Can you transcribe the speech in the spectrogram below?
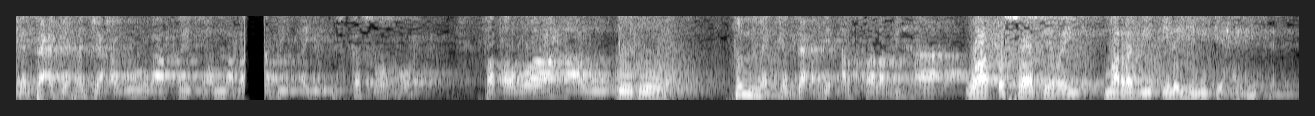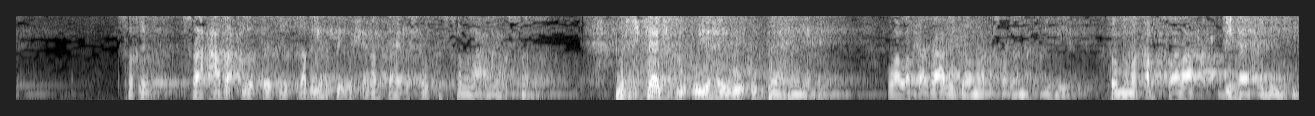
kabacdi rajaca wuu laabtay oo maradii ayuu iska soo furay fatawaahaa wuu uduubay uma kabacdi arsala bihaa waa u soo diray maradii ilayhi ninkii xaggiisa saacado iyo daqiiqada yar bay u xihan tahay rasuulka sala allah calayh wasalam muxtaaj buu u yahay wuu u baahan yahay waa la dagaali doonaa isagana fiiriya uma arsala biha ilayhi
